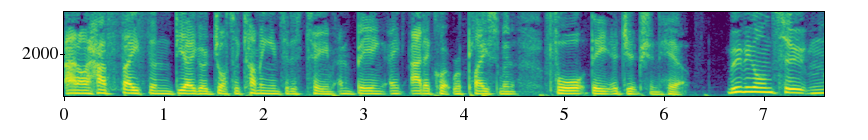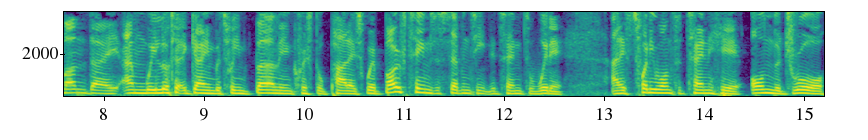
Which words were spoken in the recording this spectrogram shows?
And I have faith in Diego Jota coming into this team and being an adequate replacement for the Egyptian here. Moving on to Monday, and we look at a game between Burnley and Crystal Palace, where both teams are 17 to 10 to win it, and it's 21 to 10 here on the draw.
